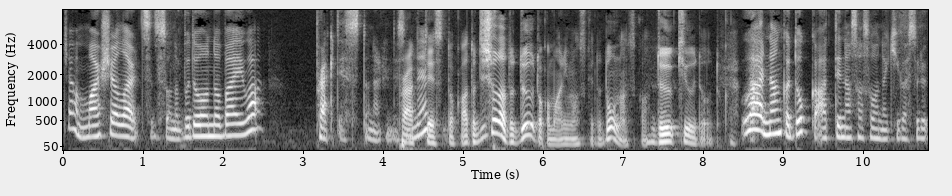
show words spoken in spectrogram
じゃあマーシャルアーツその武道の場合は practice となるんですよね。practice とか、あと辞書だと do とかもありますけど、どうなんですか ?do 弓道とか。うわなんかどっか合ってなさそうな気がする。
